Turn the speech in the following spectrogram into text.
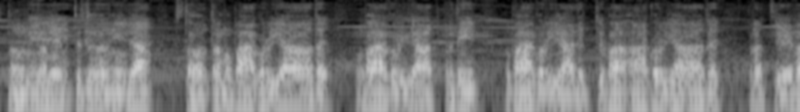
स्तोन्नीयेत्युतोनीय स्तोत्रमुपाकुर्यात्। उपाकुर्यात् प्रति उपाकुर्यादित्युपा आकुर्यात्। प्रत्येव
